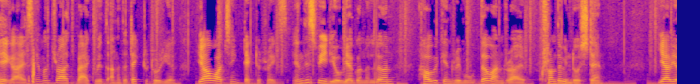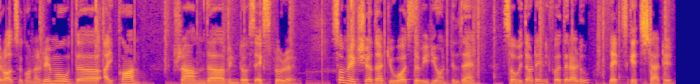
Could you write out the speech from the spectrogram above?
Hey guys, Hemant Raj back with another tech tutorial. You are watching Tech Tricks. In this video, we are gonna learn how we can remove the OneDrive from the Windows 10. Yeah, we are also gonna remove the icon from the Windows Explorer. So make sure that you watch the video until then. So without any further ado, let's get started.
